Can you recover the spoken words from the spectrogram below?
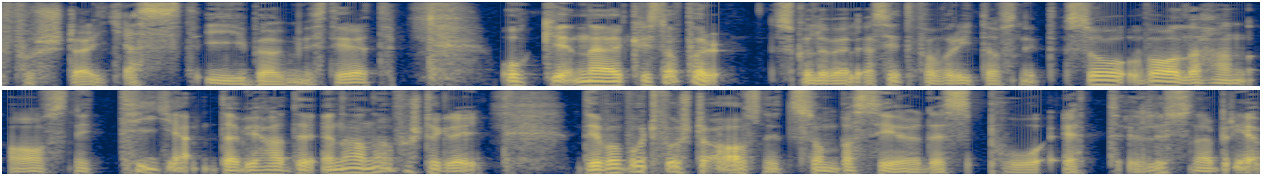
första gäst i bögministeriet och när Kristoffer skulle välja sitt favoritavsnitt så valde han avsnitt 10 där vi hade en annan första grej. Det var vårt första avsnitt som baserades på ett lyssnarbrev.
